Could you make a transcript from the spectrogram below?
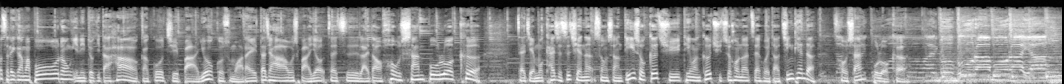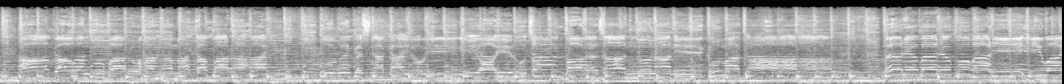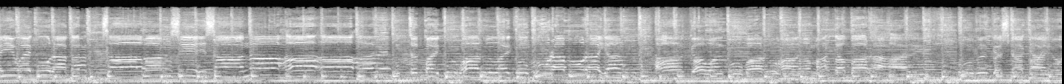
哎呦，这里干嘛不懂？印尼多吉大好，搞过去把右，告诉马来，大家好，我是把右，再次来到后山部落客。在节目开始之前呢，送上第一首歌曲。听完歌曲之后呢，再回到今天的后山部落客。sampaiku arulaiku pura-purayan Akawanku baru hana mata para ai. Ube kesna kayu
